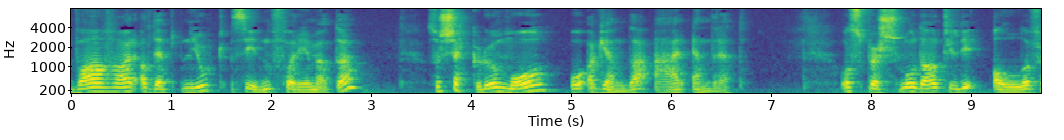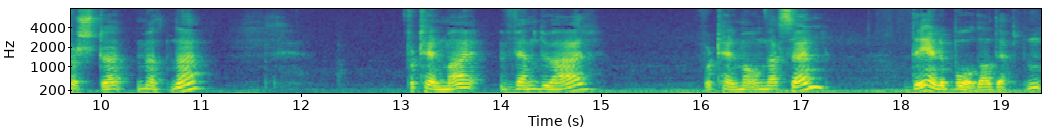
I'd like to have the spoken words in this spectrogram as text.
Hva har adepten gjort siden forrige møte? Så sjekker du om mål og agenda er endret. Og spørsmål da til de aller første møtene Fortell meg hvem du er. Fortell meg om deg selv. Det gjelder både adepten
